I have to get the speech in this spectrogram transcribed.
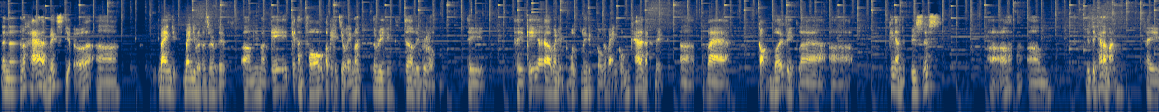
nên nó khá là mix giữa uh, ban ban du lịch conservative um, nhưng mà cái cái thành phố và cái trường em nói nó riêng rất là liberal. Thì thì cái uh, quan điểm political của các bạn cũng khá là đặc biệt uh, và cộng với việc là uh, cái ngành business ở um, UT khá là mạnh thì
